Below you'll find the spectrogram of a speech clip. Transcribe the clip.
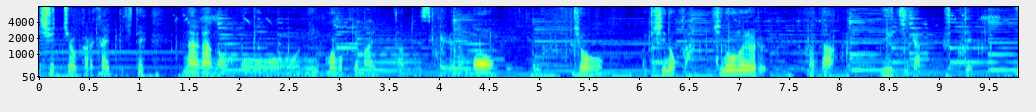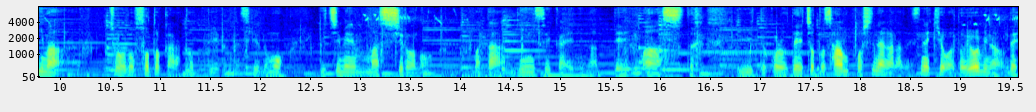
出張から帰ってきて長野に戻ってまいったんですけれども今日昨日か昨日の夜また雪が降って今ちょうど外から撮っているんですけれども一面真っ白のまた銀世界になっています というところでちょっと散歩しながらですね今日は土曜日なので、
